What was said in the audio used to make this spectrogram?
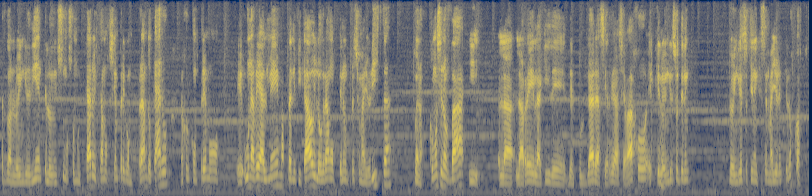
perdón, los ingredientes, los insumos son muy caros y estamos siempre comprando caro, mejor compremos una vez al mes más planificado y logramos obtener un precio mayorista. Bueno, ¿cómo se nos va? Y la, regla aquí del pulgar hacia arriba, hacia abajo, es que los mm. ingresos tienen, los ingresos tienen que ser mayores que los costos.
